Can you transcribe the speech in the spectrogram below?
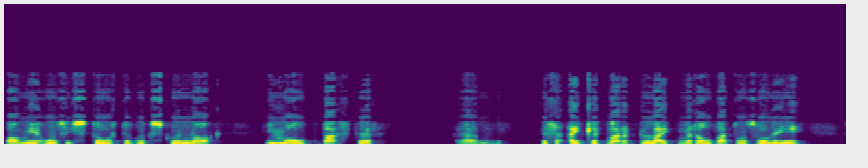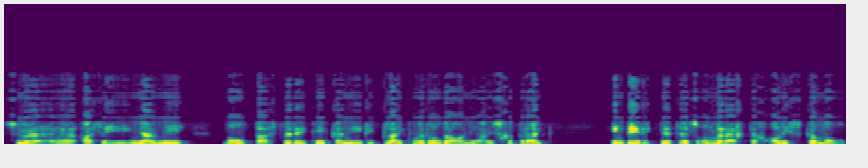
waarmee ons die storte ook skoonmaak, die mold buster. Um is eintlik maar 'n blykmiddel wat ons wil hê. So uh, as jy nou nie moldbuster het nie, kan jy die blykmiddel daar in die huis gebruik. En Derek, dit is om regtig al die skimmel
